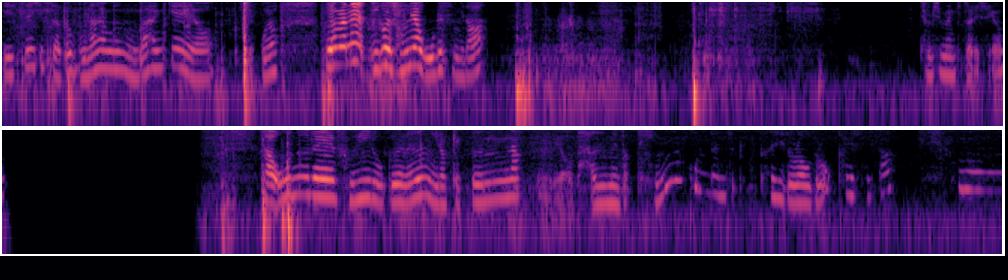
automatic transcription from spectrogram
일스 14도 문화상관과 함께해요. 됐고요. 그러면은 이걸 정리하고 오겠습니다. 잠시만 기다리세요. 자, 오늘의 브이로그는 이렇게 끝났고요. 다음에 더 재밌는 콘텐츠로 다시 돌아오도록 하겠습니다. 안녕.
